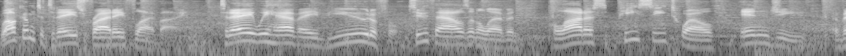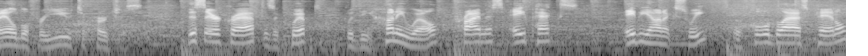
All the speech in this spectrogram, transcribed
Welcome to today's Friday Flyby. Today we have a beautiful 2011 Pilatus PC-12 NG available for you to purchase. This aircraft is equipped with the Honeywell Primus Apex avionics suite with full glass panel,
